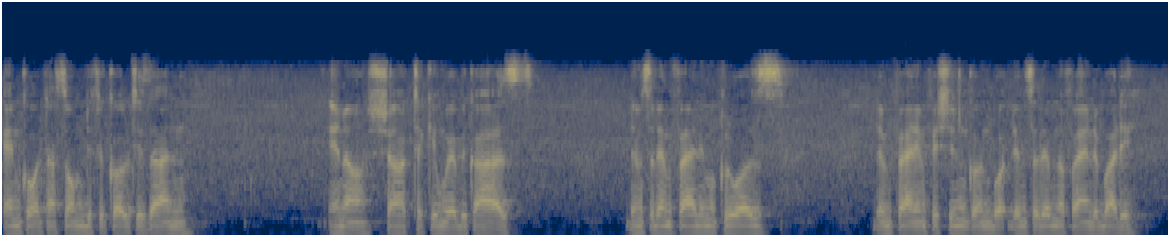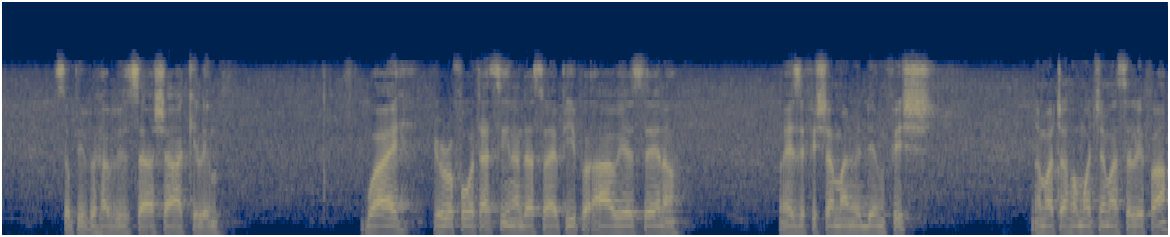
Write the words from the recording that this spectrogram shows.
encounter some difficulties and, you know, shark take him away because them say them find him clothes, them find him fishing gun, but them say them not find the body. So people have to say shark kill him. Why? You rough out a scene and that's why people always say, you know, when is the fisherman with them fish, no matter how much them a sell it for,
